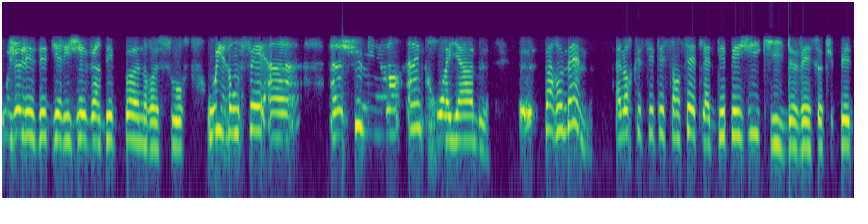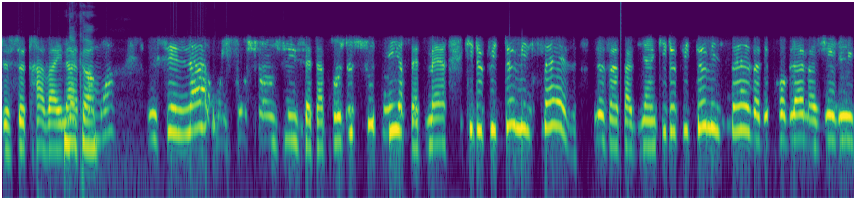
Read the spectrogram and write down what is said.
où je les ai dirigés vers des bonnes ressources, où ils ont fait un, un cheminement incroyable euh, par eux-mêmes, alors que c'était censé être la DPJ qui devait s'occuper de ce travail-là, pas moi. Et c'est là où il faut changer cette approche, de soutenir cette mère qui, depuis 2016, ne va pas bien, qui, depuis 2016, a des problèmes à gérer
